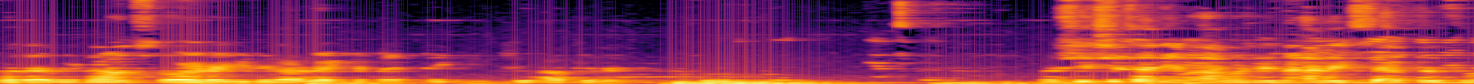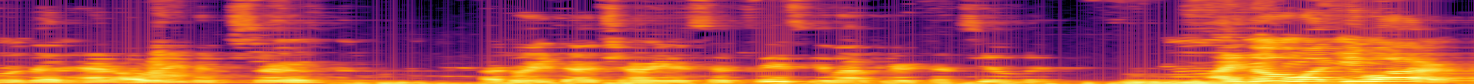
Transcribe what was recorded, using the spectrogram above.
for the renounced order, he did not recommend taking too opulent food. But Sri Chaitanya Mahaprabhu did not accept the food that had already been served. Advaita Acharya said, please give up your concealment. I know what you are.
